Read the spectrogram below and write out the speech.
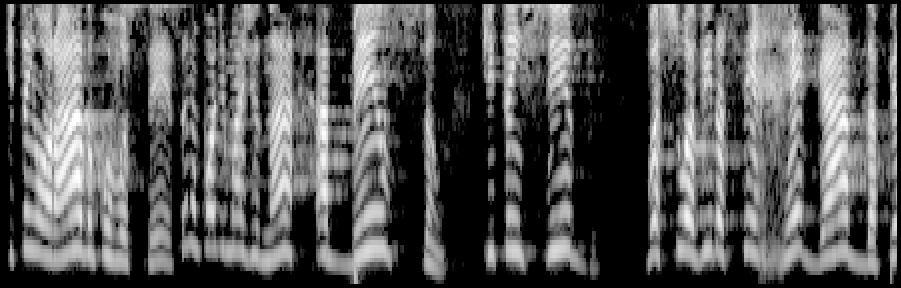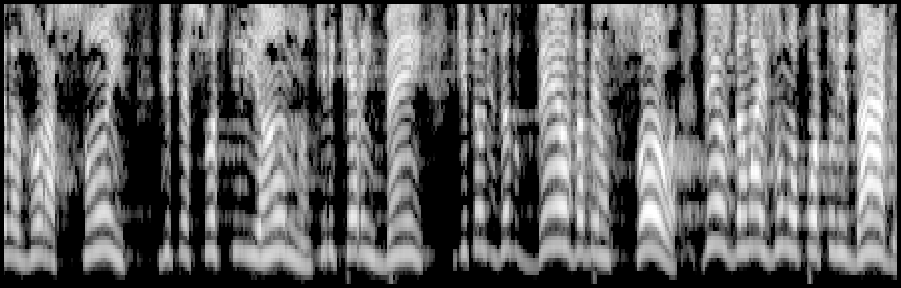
que tem orado por você. Você não pode imaginar a bênção que tem sido a sua vida ser regada pelas orações de pessoas que lhe amam, que lhe querem bem, que estão dizendo, Deus abençoa, Deus dá mais uma oportunidade,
